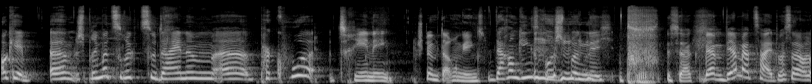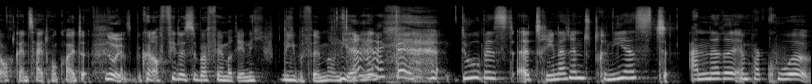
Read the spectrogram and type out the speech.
Okay, ähm, springen wir zurück zu deinem äh, Parcours-Training. Stimmt, darum ging's. Darum ging es ursprünglich. Puh, ist ja, wir, haben, wir haben ja Zeit. Du hast ja auch keinen Zeitdruck heute. Null. Also wir können auch vieles über Filme reden. Ich liebe Filme und Serien. Du bist äh, Trainerin, du trainierst andere im Parcours.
